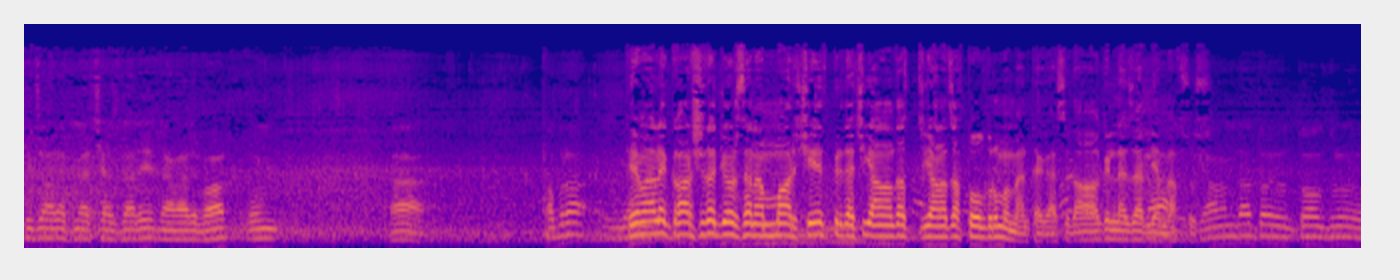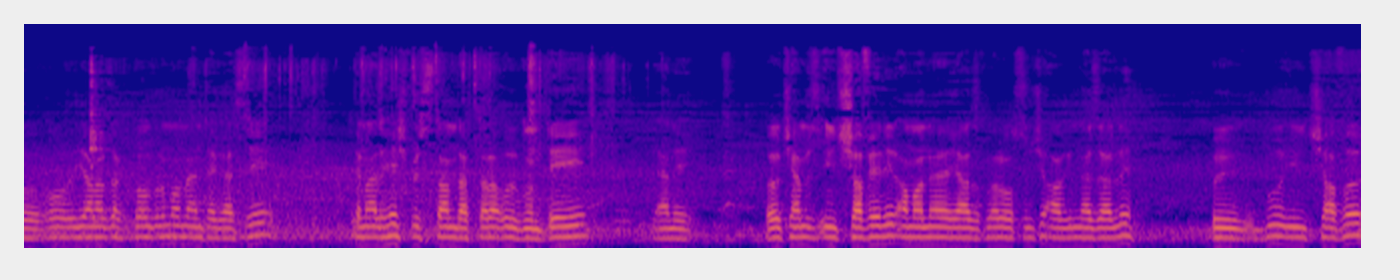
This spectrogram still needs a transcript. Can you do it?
ticarət mərkəzləri, nələri var. Onun hə. Bura yəni, Deməli qarşıda görsənən market, bir də ki yanında yanacaq doldurma məntəqəsidir. Aqil Nəzərliyə hə, məxsus. Yanında do doldur o yanacaq doldurma məntəqəsi deməli heç bir standartlara uyğun deyil. Yəni ölkəmiz inkişaf edir, amma nə yazıqlar olsun ki, Aqil Nəzərli bu, bu inkişafı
